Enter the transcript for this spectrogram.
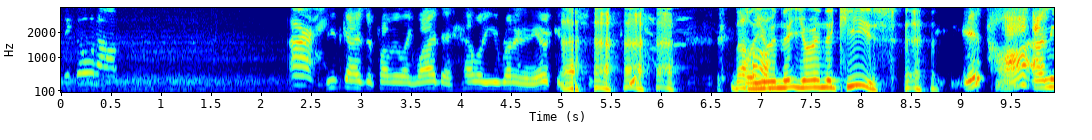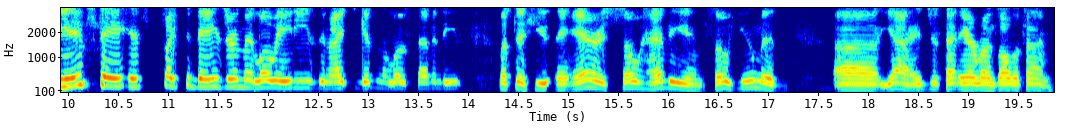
Is it going off? All right. These guys are probably like, "Why the hell are you running an air conditioner?" No, well, you're in the you're in the keys. it's hot. I mean, it's day. It's like the days are in the low 80s, the nights get in the low 70s, but the hu- the air is so heavy and so humid. Uh, yeah, it just that air runs all the time.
